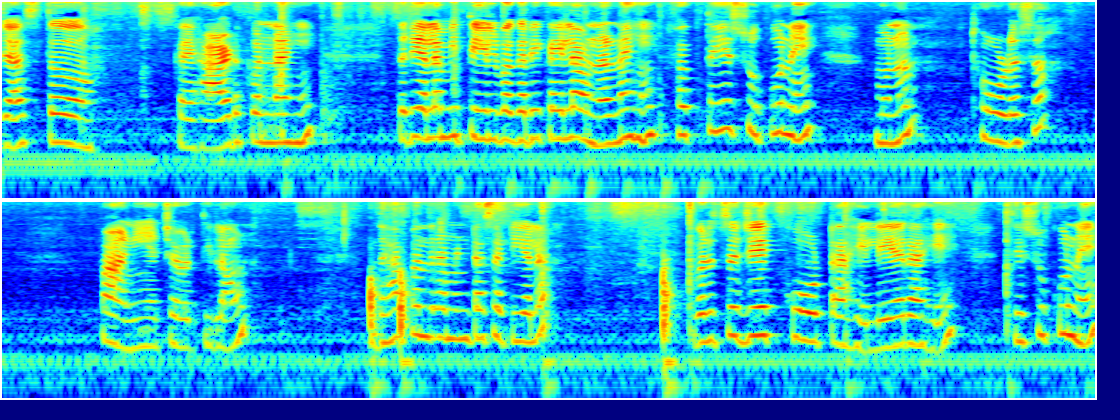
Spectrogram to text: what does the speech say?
जास्त काही हार्ड पण नाही. तर याला मी तेल वगैरे काही लावणार नाही. फक्त हे सुकू नये म्हणून थोडंसं पाणी याच्यावरती लावून दहा पंधरा मिनिटासाठी याला वरचं जे कोट आहे लेअर आहे ते सुकू नये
